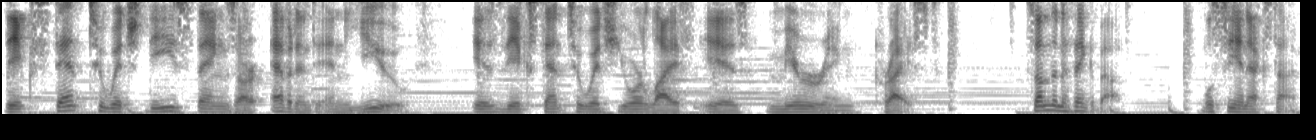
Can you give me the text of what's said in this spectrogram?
The extent to which these things are evident in you is the extent to which your life is mirroring Christ. Something to think about. We'll see you next time.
